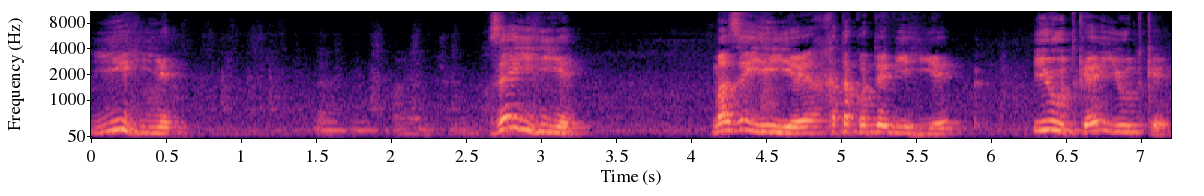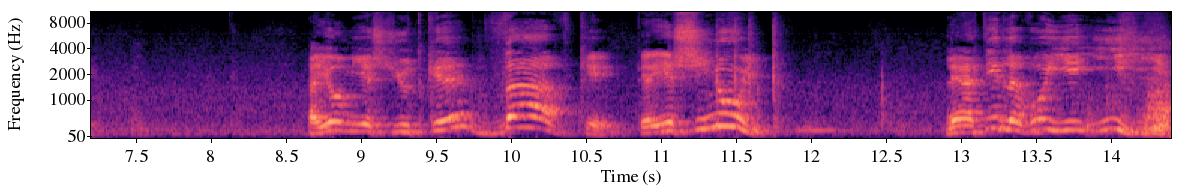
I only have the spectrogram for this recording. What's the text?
יהיה. זה יהיה. מה זה יהיה? איך אתה כותב יהיה? יודקה, יודקה. היום יש יודקה, ו"ק, כן? יש שינוי. לעתיד לבוא יהיה יהיה.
